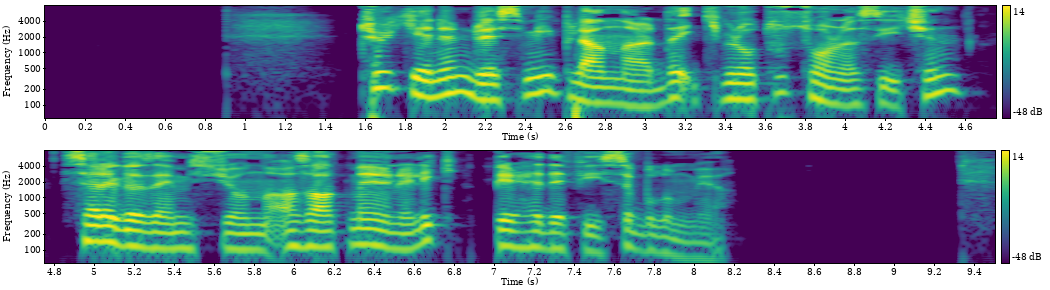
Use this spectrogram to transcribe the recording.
Türkiye'nin resmi planlarda 2030 sonrası için sera gazı emisyonunu azaltmaya yönelik bir hedefi ise bulunmuyor.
